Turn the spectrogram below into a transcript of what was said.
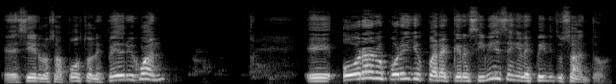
es decir, los apóstoles Pedro y Juan, eh, oraron por ellos para que recibiesen el Espíritu Santo.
